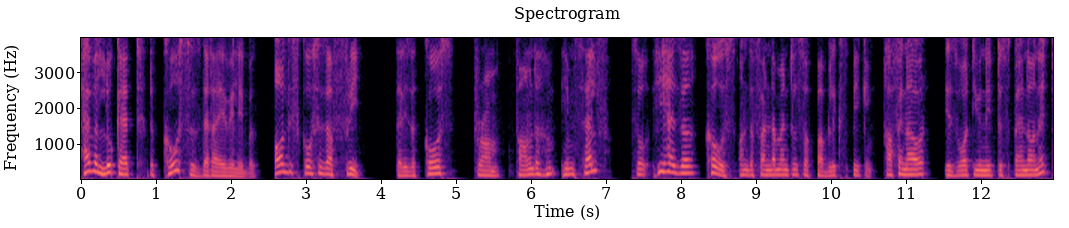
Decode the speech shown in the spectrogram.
have a look at the courses that are available. All these courses are free. There is a course from founder himself so he has a course on the fundamentals of public speaking. Half an hour is what you need to spend on it.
